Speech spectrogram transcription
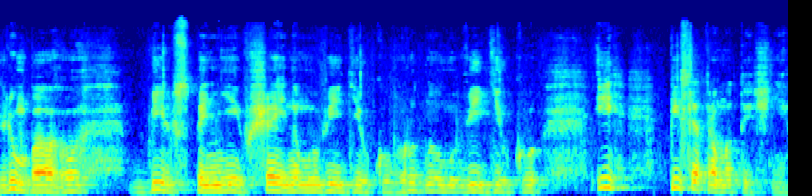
люмбаго, біль в спині, в шийному відділку, в грудному відділку і післятравматичні.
